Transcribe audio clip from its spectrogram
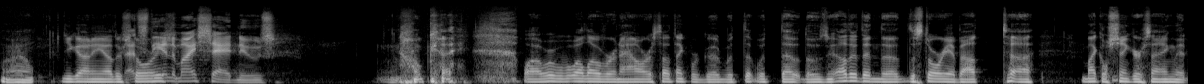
Well, you got any other That's stories? the end of my sad news. Okay. Well, we're well over an hour, so I think we're good with the, with tho- those. Other than the the story about uh, Michael Schenker saying that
